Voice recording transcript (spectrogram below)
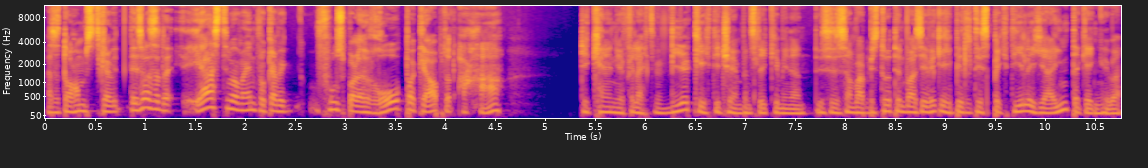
Also da haben sie, glaube ich, das war so der erste Moment, wo, glaube ich, Fußball Europa glaubt hat, aha, die können ja vielleicht wirklich die Champions League gewinnen. Die Saison, weil bis dorthin war sie wirklich ein bisschen despektierlich ja Inter gegenüber.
